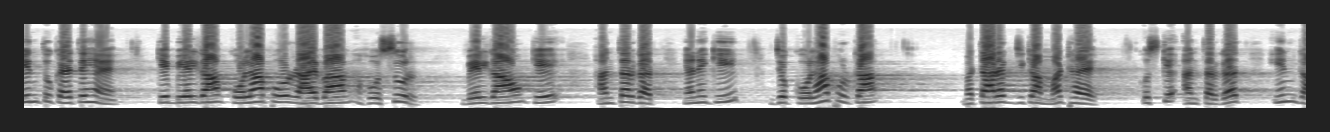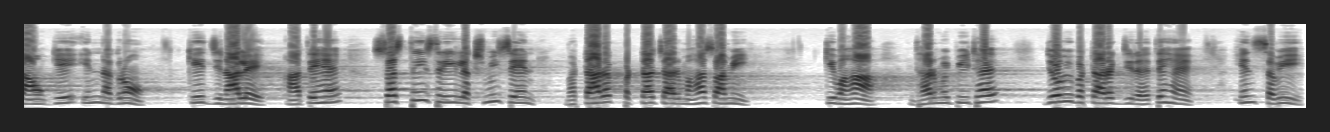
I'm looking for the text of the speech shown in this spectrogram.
किंतु कहते हैं कि बेलगांव, कोल्हापुर, रायबाग, होसुर, बेलगांव के अंतर्गत, यानी कि जो कोल्हापुर का भट्टारक जी का मठ है, उसके अंतर्गत इन गाँव के, इन नगरों के जिनाले आते हैं। स्वस्ति श्री लक्ष्मी सेन भट्टारक पट्टाचार्य महास्वामी की वहाँ धर्मपीठ है। जो भी भट्टारक जी रहते हैं, इन सभी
